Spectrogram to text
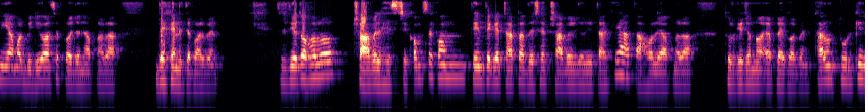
নিয়ে আমার ভিডিও আছে, প্রয়োজনে আপনারা দেখে নিতে পারবেন। তৃতীয়ত হলো ট্রাভেল হিস্ট্রি কমসে কম তিন থেকে চারটা দেশের ট্রাভেল যদি থাকে, তাহলে আপনারা তুর্কির জন্য অ্যাপ্লাই করবেন। কারণ তুর্কির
